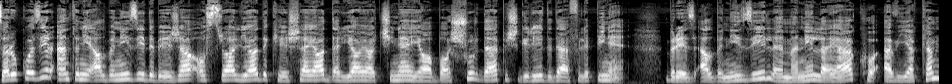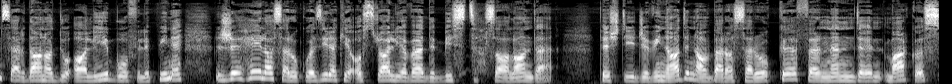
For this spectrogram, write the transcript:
سروک وزیر انتونی البنیزی ده بیجا استرالیا ده کشه یا دریا چینه یا باشور ده پشگیری ده فلیپینه. بریز البنیزی لمنیلا که او یکم سردان دو آلی بو فلیپینه جهیلا سروک وزیر که استرالیا و ده بیست سالان ده. پشتی جویناد نوبرا سروک فرنند مارکوس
